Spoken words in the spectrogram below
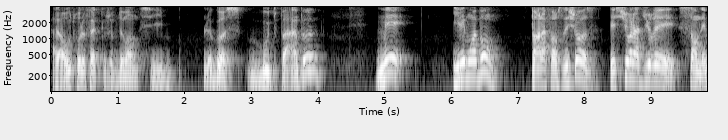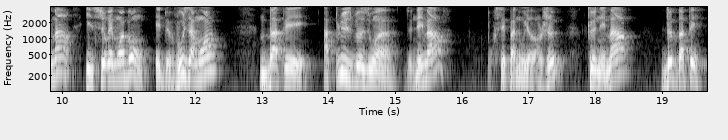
alors outre le fait que je me demande si le gosse boude pas un peu, mais il est moins bon par la force des choses. Et sur la durée, sans Neymar, il serait moins bon. Et de vous à moi, Mbappé a plus besoin de Neymar pour s'épanouir dans le jeu que Neymar de Mbappé.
